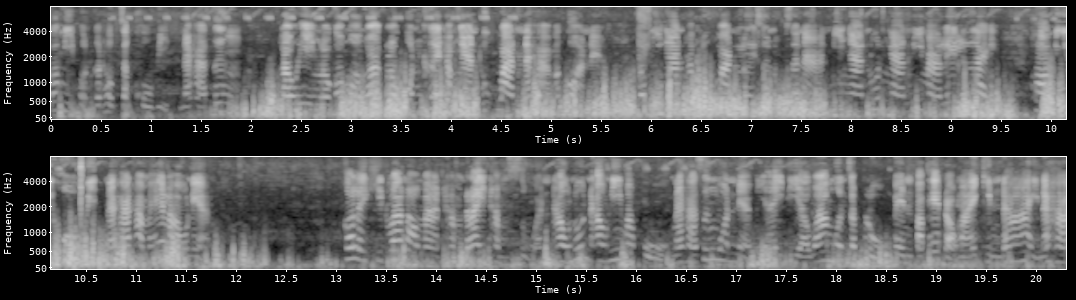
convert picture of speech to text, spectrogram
ก็มีผลกระทบจากโควิดนะคะ ซึ่งเราเองเราก็มองว่าเราคนเคยทำงานทุกวันนะคะเมื่อก่อนเนี่ยเรามีงานทำทุกวันเลยสนุกสนานมีงานนู่นงานนี่มาเรื่อยๆ พอมีโควิดนะคะทำให้เราเนี่ยก็เลยคิดว่าเรามาทำไร่ทำสวน เอานู่นเอานี่มาปลูกนะคะ ซึ่งมนเนี่ยมีไอเดียว่ามนจะปลูกเป็นประเภทดอกไม้กินได้นะคะ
